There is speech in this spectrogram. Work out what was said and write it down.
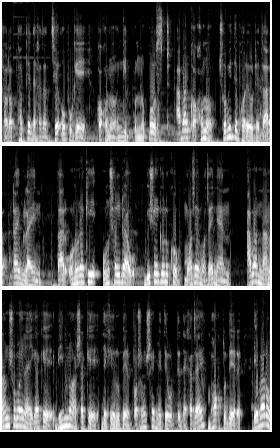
সরব থাকতে দেখা যাচ্ছে অপুকে। কখনো ইঙ্গিতপূর্ণ পোস্ট, আবার কখনো ছবিতে ভরে ওঠে তার টাইমলাইন। তার অনুরাগী অনুসারীরাও বিষয়গুলো খুব মজায় মজায় নেন। আবার নানান সময় নায়িকাকে ভিন্ন আশাকে দেখে রূপের প্রশংসায় মেতে উঠতে দেখা যায় ভক্তদের। এবারও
